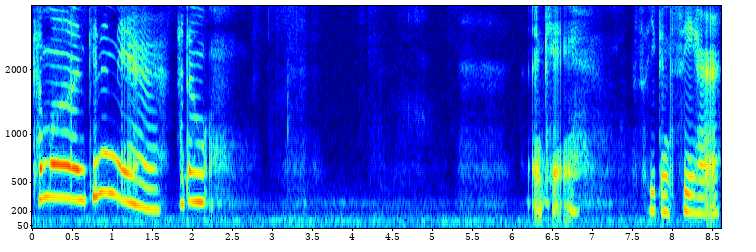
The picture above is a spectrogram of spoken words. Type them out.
Come on, get in there. I don't. Okay, so you can see her.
